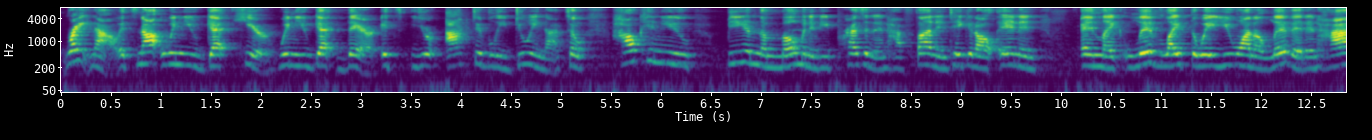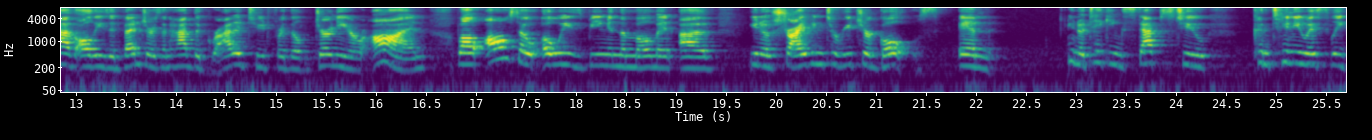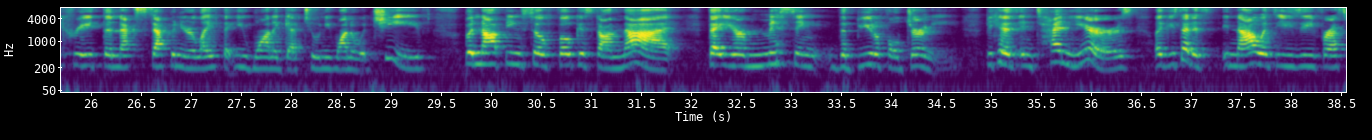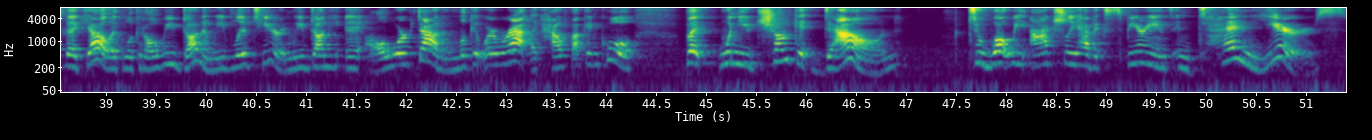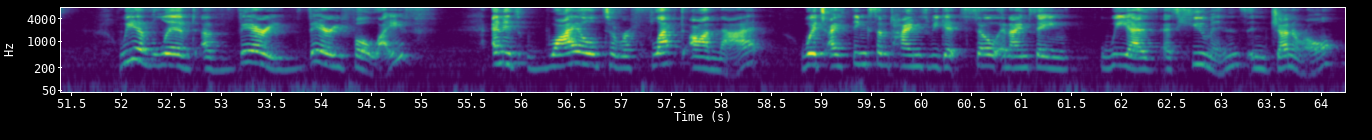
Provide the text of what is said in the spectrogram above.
right now it's not when you get here when you get there it's you're actively doing that so how can you be in the moment and be present and have fun and take it all in and and like live life the way you want to live it and have all these adventures and have the gratitude for the journey you're on while also always being in the moment of you know striving to reach your goals and you know taking steps to continuously create the next step in your life that you want to get to and you want to achieve but not being so focused on that that you're missing the beautiful journey because in 10 years like you said it's now it's easy for us to be like yeah like look at all we've done and we've lived here and we've done and it all worked out and look at where we're at like how fucking cool but when you chunk it down to what we actually have experienced in 10 years. We have lived a very, very full life. And it's wild to reflect on that, which I think sometimes we get so, and I'm saying we as as humans in general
